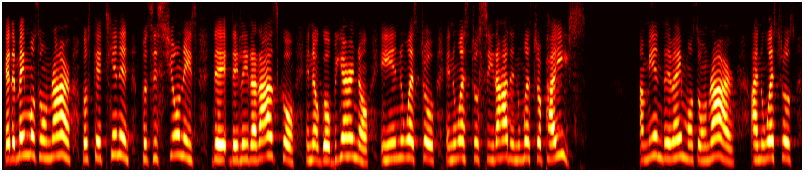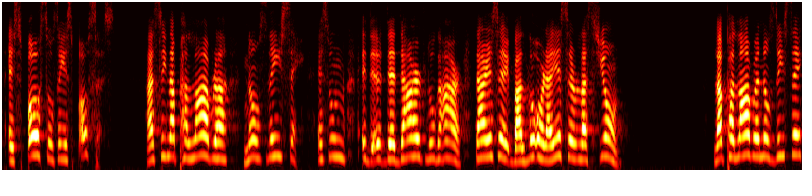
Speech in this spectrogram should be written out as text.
Que debemos honrar los que tienen posiciones de, de liderazgo en el gobierno y en, nuestro, en nuestra ciudad, en nuestro país. También debemos honrar a nuestros esposos y esposas. Así la palabra nos dice. Es un eh, de, dar lugar, dar ese valor a esa relación. La palabra nos dice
